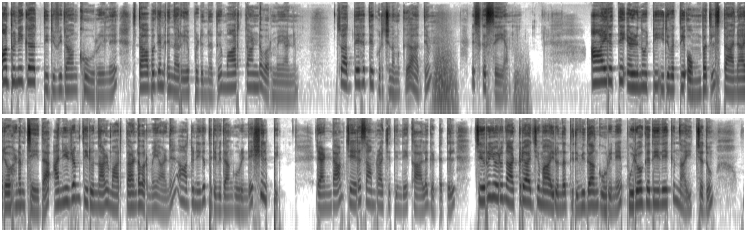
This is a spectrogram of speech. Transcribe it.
ആധുനിക തിരുവിതാംകൂറിലെ സ്ഥാപകൻ എന്നറിയപ്പെടുന്നത് മാർത്താണ്ഡവർമ്മയാണ്. സോ അദ്ദേഹത്തെക്കുറിച്ച് നമുക്ക് ആദ്യം ഡിസ്കസ് ചെയ്യാം. ആയിരത്തി എഴുന്നൂറ്റി ഇരുപത്തി ഒമ്പതിൽ സ്ഥാനാരോഹണം ചെയ്ത അനിഴം തിരുനാൾ മാർത്താണ്ഡവർമ്മയാണ് ആധുനിക തിരുവിതാംകൂറിന്റെ ശില്പി. രണ്ടാം ചേര സാമ്രാജ്യത്തിന്റെ കാലഘട്ടത്തിൽ ചെറിയൊരു നാട്ടുരാജ്യമായിരുന്ന തിരുവിതാംകൂറിനെ പുരോഗതിയിലേക്ക് നയിച്ചതും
